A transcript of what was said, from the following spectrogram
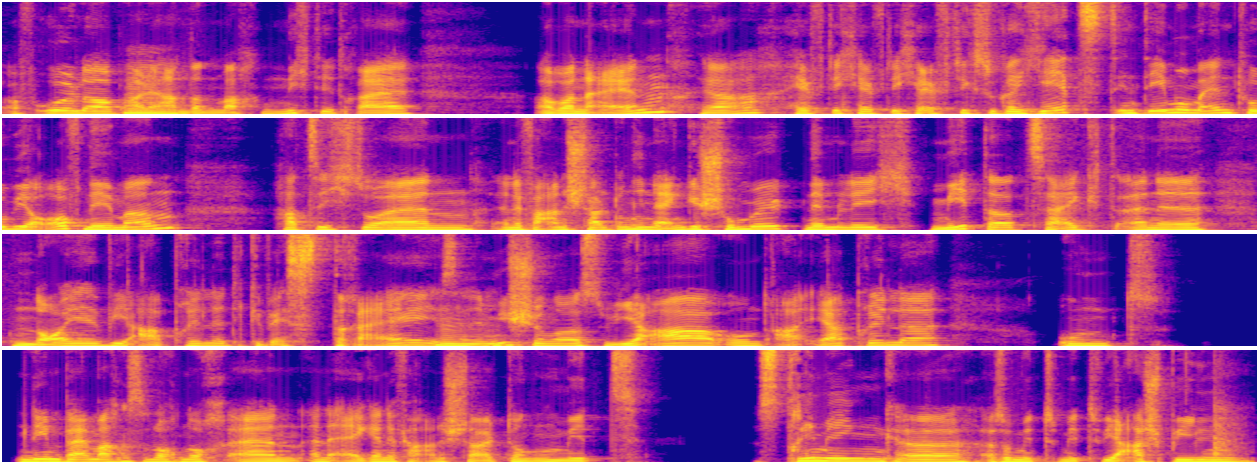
auf Urlaub, mhm. alle anderen machen nicht die drei. Aber nein, ja, heftig, heftig, heftig. Sogar jetzt, in dem Moment, wo wir aufnehmen, hat sich so ein, eine Veranstaltung hineingeschummelt, nämlich Meta zeigt eine neue VR-Brille, die Quest 3, ist mhm. eine Mischung aus VR und AR-Brille und nebenbei machen sie noch, noch ein, eine eigene Veranstaltung mit Streaming, äh, also mit, mit VR-Spielen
